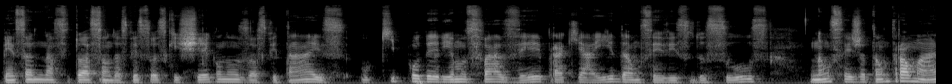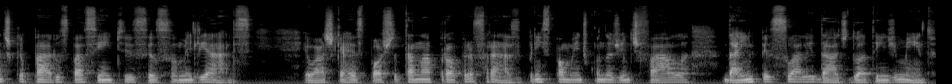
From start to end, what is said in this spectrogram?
Pensando na situação das pessoas que chegam nos hospitais, o que poderíamos fazer para que a ida a um serviço do SUS não seja tão traumática para os pacientes e seus familiares? Eu acho que a resposta está na própria frase, principalmente quando a gente fala da impessoalidade do atendimento.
